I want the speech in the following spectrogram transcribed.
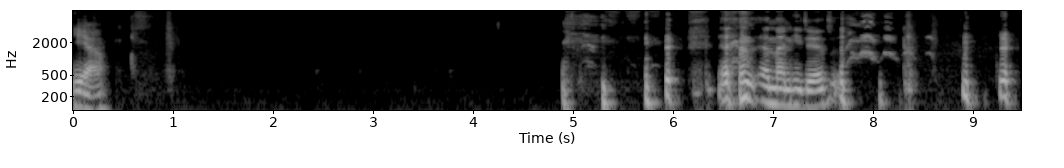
Yeah. and, then he did. we'll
